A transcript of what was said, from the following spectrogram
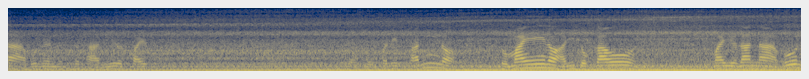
หน้าคุณเป็นสถานีรถไฟตัวสูงประดิษฐ์พันธ์เนาะตัวไม้เนาะอันนี้ตัวเก่าไม้อยู่ด้านหน้าคุณ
